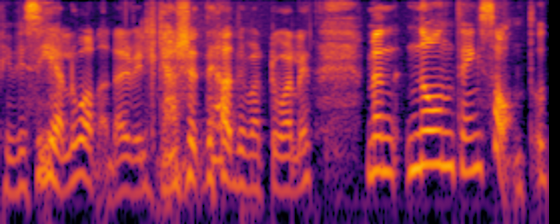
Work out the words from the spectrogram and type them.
PVC-låda, där vill kanske det hade varit dåligt. Men någonting sånt. Och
